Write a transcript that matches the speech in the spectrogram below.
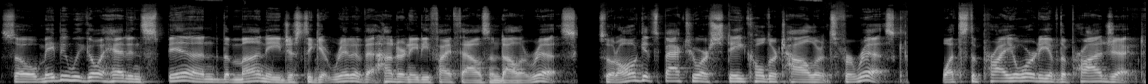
So maybe we go ahead and spend the money just to get rid of that $185,000 risk. So it all gets back to our stakeholder tolerance for risk. What's the priority of the project?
